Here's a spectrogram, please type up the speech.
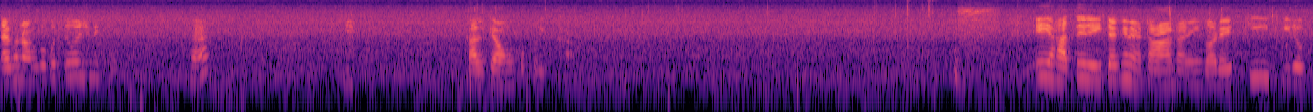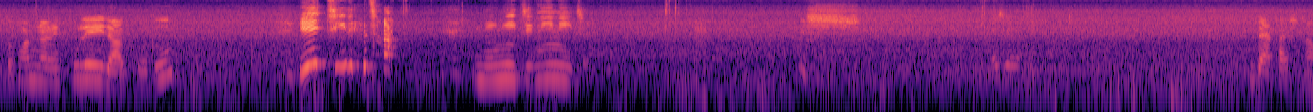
এখন অঙ্ক করতে বসবি তো? হ্যাঁ? কালকে অঙ্ক পরীক্ষা। এই হাতের এইটাকে না টানাটানি করে। কি বিরক্ত কর না আমি খুলেই রাখব দু এই ছিঁড়ে যা। নিয়ে নিচে নিয়ে নিচে। দেখাস না।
